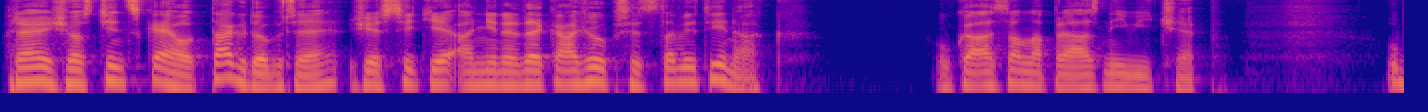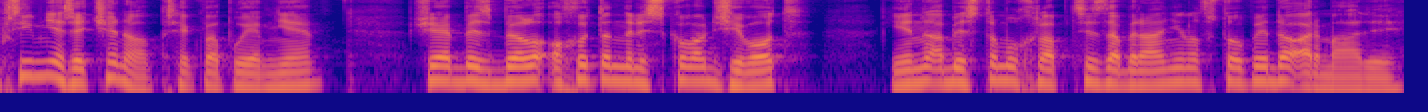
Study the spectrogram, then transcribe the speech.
Hraješ hostinského tak dobře, že si tě ani nedokážou představit jinak. Ukázal na prázdný výčep. Upřímně řečeno, překvapuje mě, že bys byl ochoten riskovat život, jen abys tomu chlapci zabránil vstoupit do armády.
